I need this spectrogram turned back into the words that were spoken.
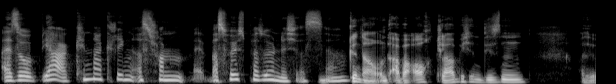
Also ja, Kinder kriegen ist schon was höchstpersönliches. Ja. Genau, und aber auch, glaube ich, in diesen, also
